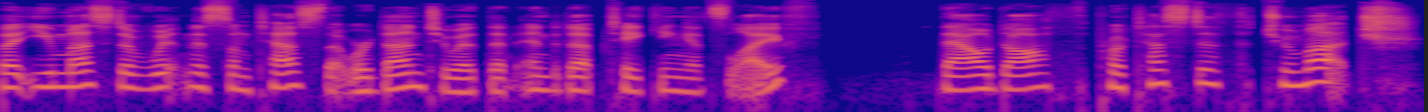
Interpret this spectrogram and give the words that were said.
but you must have witnessed some tests that were done to it that ended up taking its life. Thou doth protesteth too much.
